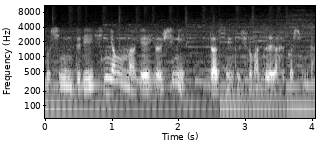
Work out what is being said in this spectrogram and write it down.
또 시민들이 신명나게 열심히 일할 수 있는 도시로 만들어야 할 것입니다.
